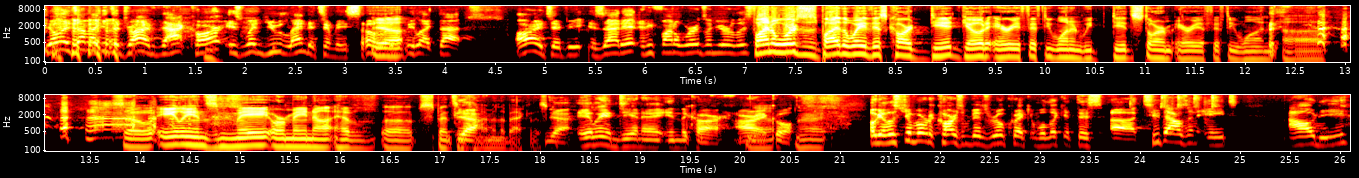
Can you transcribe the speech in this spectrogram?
The only time I get to drive that car is when you lend it to me. So Yeah. it'll be like that. All right, JP, is that it? Any final words on your list? Final words is, by the way, this car did go to Area 51, and we did storm Area 51. Uh, so aliens may or may not have uh, spent some Yeah. time in the back of this car. Yeah, alien DNA in the car. All right, Yeah. cool. All right. Okay, let's jump over to cars and bids real quick, and we'll look at this uh, 2008 Audi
